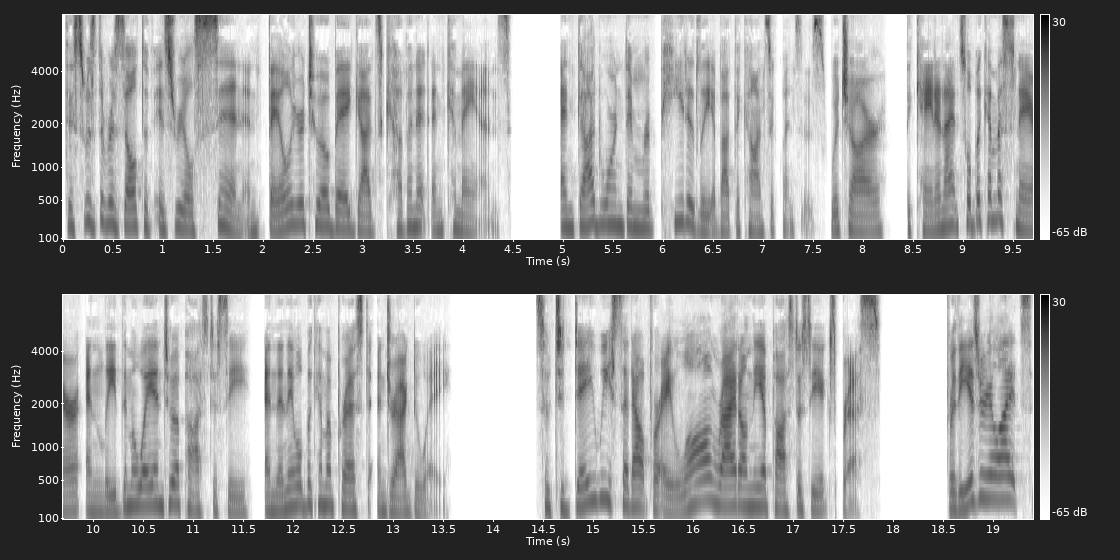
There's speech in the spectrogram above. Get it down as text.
This was the result of Israel's sin and failure to obey God's covenant and commands. And God warned them repeatedly about the consequences, which are the Canaanites will become a snare and lead them away into apostasy, and then they will become oppressed and dragged away. So today we set out for a long ride on the Apostasy Express. For the Israelites,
